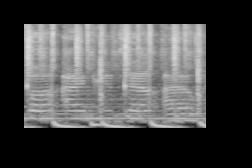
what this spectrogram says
before I could tell I was.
